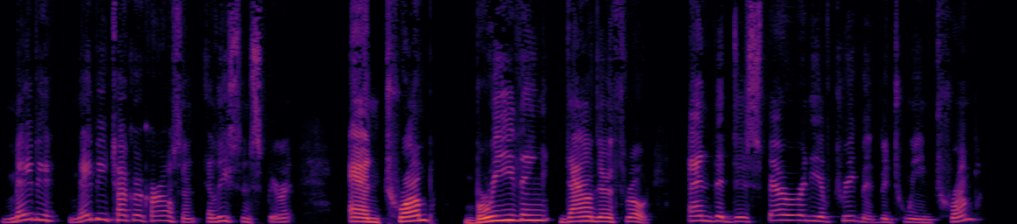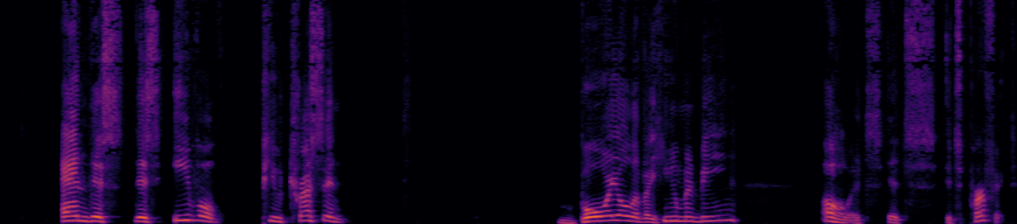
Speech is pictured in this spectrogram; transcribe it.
maybe maybe Tucker Carlson, at least in spirit, and Trump breathing down their throat. And the disparity of treatment between Trump and this this evil putrescent boil of a human being oh it's it's it's perfect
